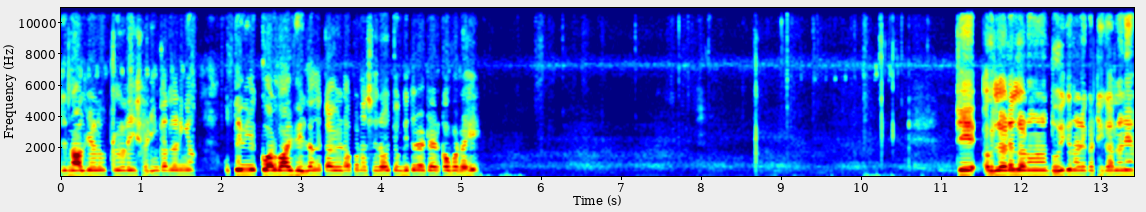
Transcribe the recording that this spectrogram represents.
ਤੇ ਨਾਲ ਦੀ ਨਾਲ ਉੱਤੇ ਲੜੀ ਸ਼ੈਡਿੰਗ ਕਰ ਲੈਣੀ ਆ ਉੱਤੇ ਵੀ ਇੱਕ ਵਾਰ ਬਾਈ ਫੇਰ ਲਾਂਗੇ ਤਾਂ ਜਿਹੜਾ ਆਪਣਾ ਸਿਰਾ ਉਹ ਚੰਗੀ ਤਰ੍ਹਾਂ ਟਾਇਰ ਕਵਰ ਰਹੇ। ਤੇ ਅਗਲਾ ਜਿਹੜਾ ਲੜਾਉਣਾ ਦੋ ਹੀ ਕਿਨਾਰੇ ਇਕੱਠੇ ਕਰ ਲੈਣੇ ਆ।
